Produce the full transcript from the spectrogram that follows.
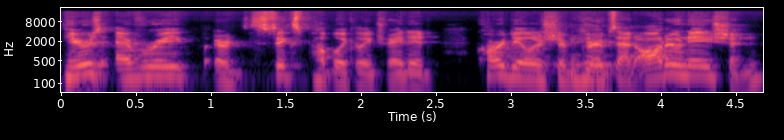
Here's every or six publicly traded car dealership mm-hmm. groups at AutoNation.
